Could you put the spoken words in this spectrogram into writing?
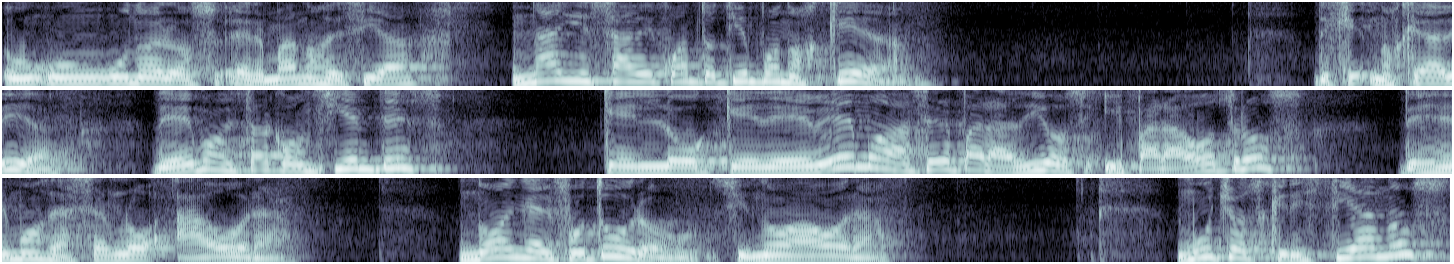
uno de los hermanos decía, nadie sabe cuánto tiempo nos queda. Nos queda vida. Debemos estar conscientes que lo que debemos hacer para Dios y para otros, debemos de hacerlo ahora. No en el futuro, sino ahora. Muchos cristianos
